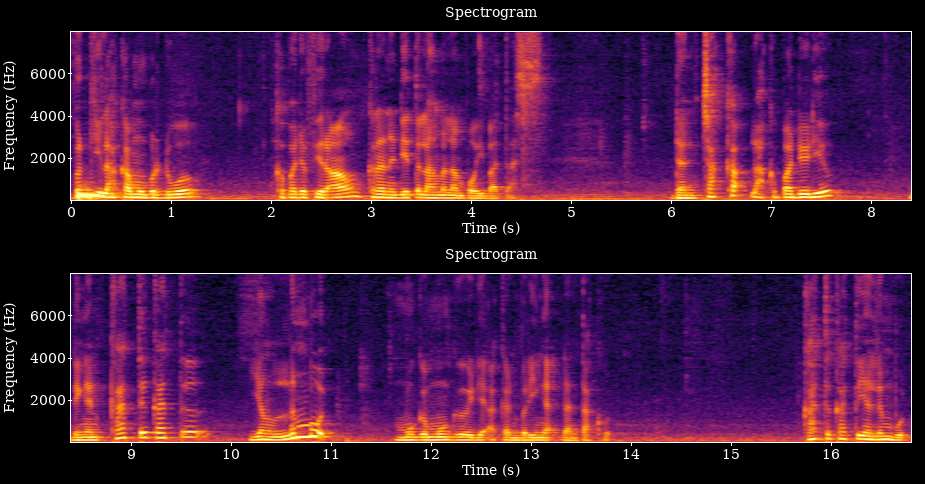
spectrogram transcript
pergilah kamu berdua kepada Firaun kerana dia telah melampaui batas. Dan cakaplah kepada dia dengan kata-kata yang lembut. Moga-moga dia akan beringat dan takut. Kata-kata yang lembut.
